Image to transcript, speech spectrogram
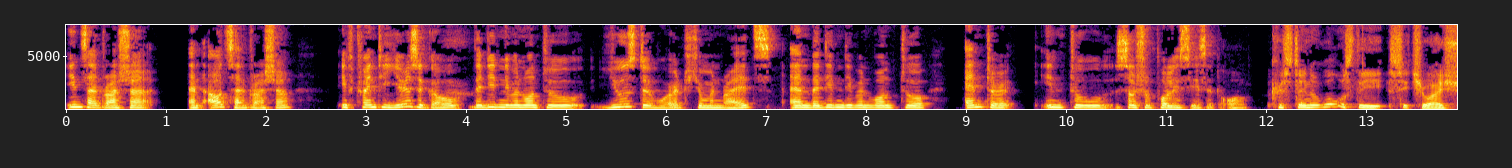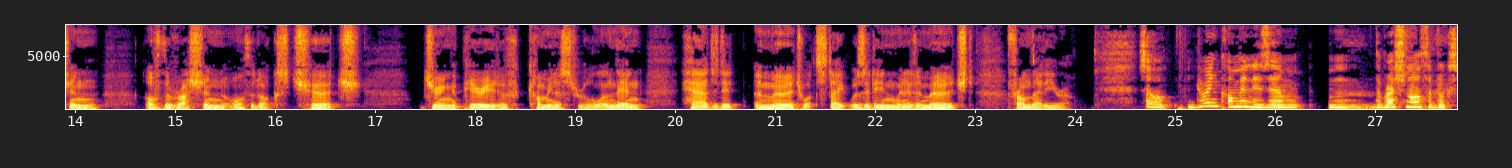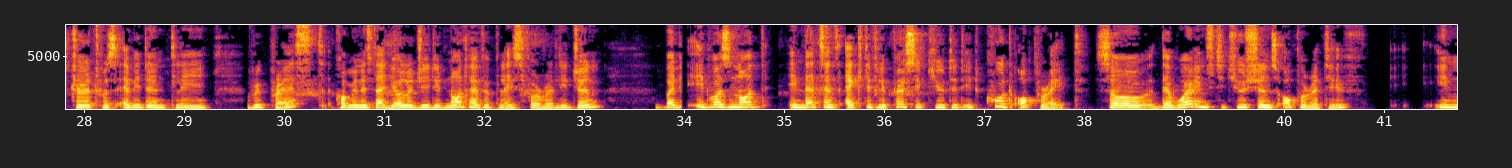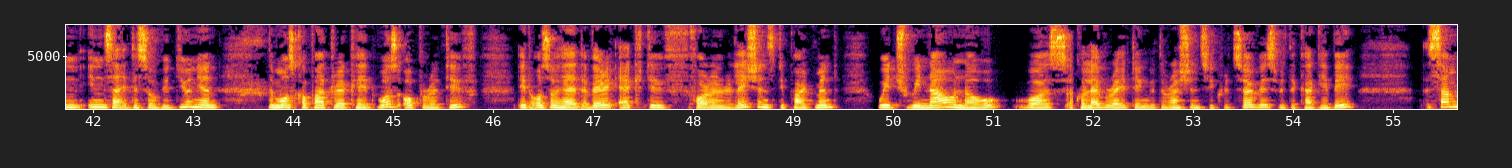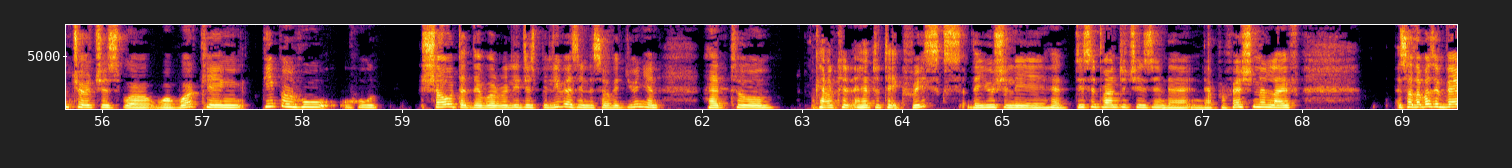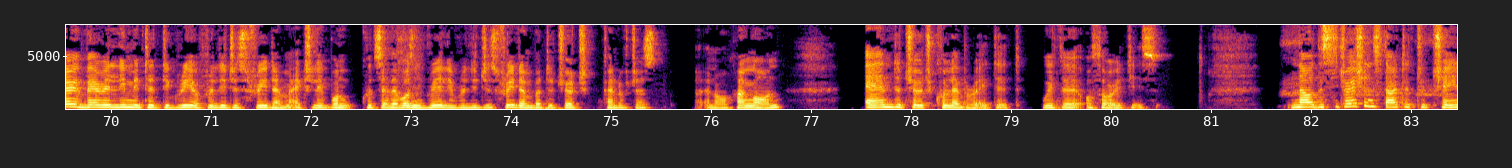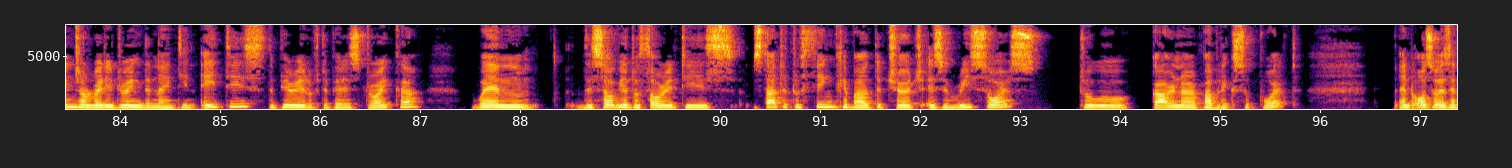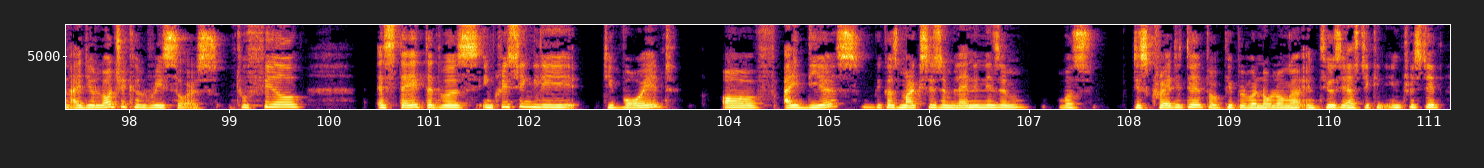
inside Russia and outside Russia. If 20 years ago they didn't even want to use the word human rights and they didn't even want to enter into social policies at all. Kristina, what was the situation of the Russian Orthodox Church during the period of communist rule? And then how did it emerge? What state was it in when it emerged from that era? So during communism, mm, the Russian Orthodox Church was evidently repressed. Communist ideology did not have a place for religion, but it was not in that sense actively persecuted. It could operate. So there were institutions operative in inside the Soviet Union. The Moscow Patriarchate was operative. It also had a very active foreign relations department, which we now know was collaborating with the Russian Secret Service, with the KGB. Some churches were, were working. People who, who showed that they were religious believers in the Soviet Union had to calculate, had to take risks. They usually had disadvantages in their, in their professional life. So there was a very, very limited degree of religious freedom. Actually, one could say there wasn't really religious freedom, but the church kind of just, you know, hung on and the church collaborated with the authorities. Now, the situation started to change already during the 1980s, the period of the perestroika, when the Soviet authorities started to think about the church as a resource to garner public support and also as an ideological resource to fill a state that was increasingly devoid of ideas because Marxism, Leninism was discredited or people were no longer enthusiastic and interested.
